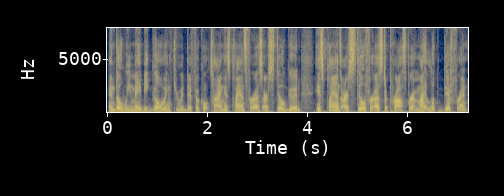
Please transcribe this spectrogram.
And though we may be going through a difficult time, His plans for us are still good. His plans are still for us to prosper. It might look different,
